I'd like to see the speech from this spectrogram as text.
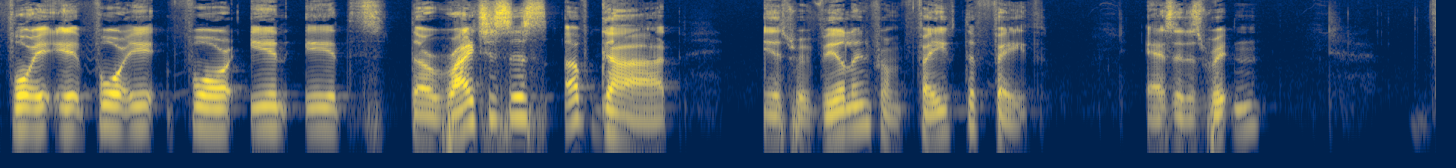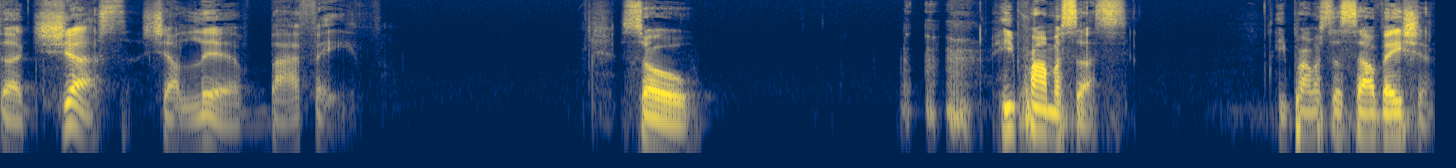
For it, for it, for in it the righteousness of God is revealing from faith to faith, as it is written, the just shall live by faith. So he promised us. He promised us salvation.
